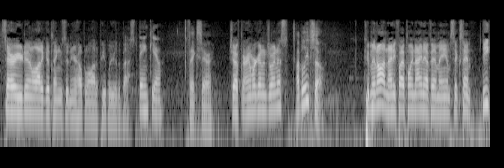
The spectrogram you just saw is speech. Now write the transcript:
Sarah, you're doing a lot of good things and you're helping a lot of people. You're the best. Thank you. Thanks, Sarah. Jeff Grammer going to join us? I believe so. Two men on 95.9 FM AM 610. The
